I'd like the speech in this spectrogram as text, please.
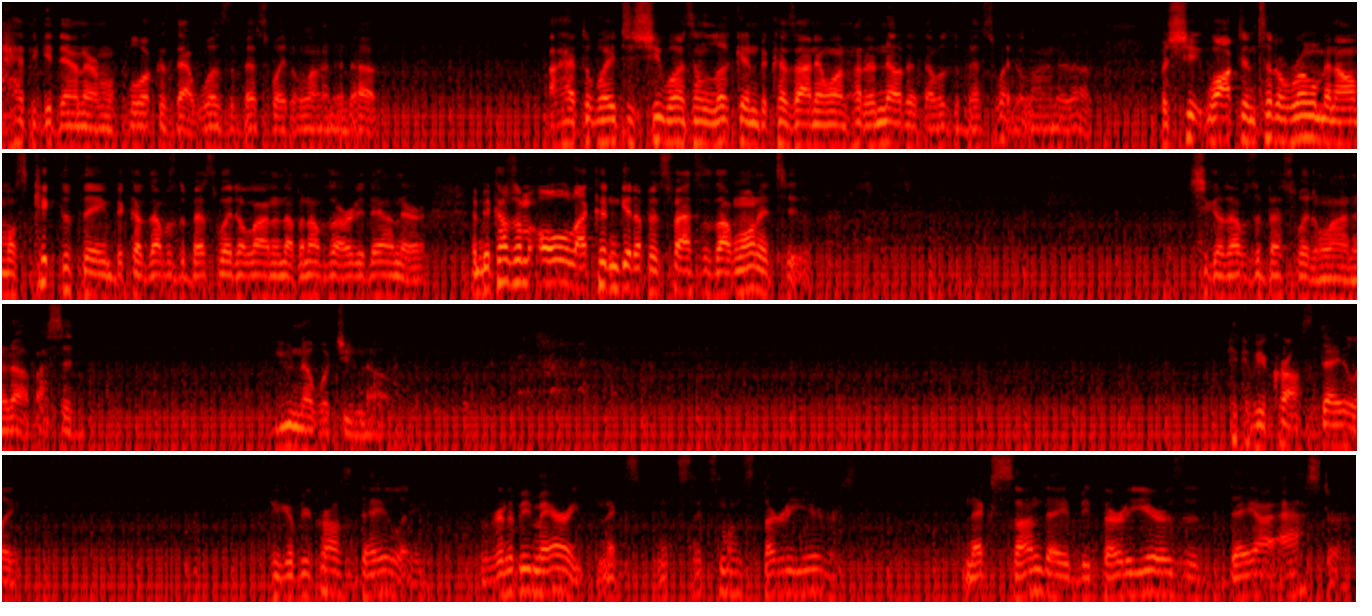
I had to get down there on the floor because that was the best way to line it up. I had to wait till she wasn't looking because I didn't want her to know that that was the best way to line it up. But she walked into the room and I almost kicked the thing because that was the best way to line it up and I was already down there. And because I'm old, I couldn't get up as fast as I wanted to. She goes, that was the best way to line it up. I said, you know what you know. Pick up your cross daily. Pick up your cross daily. We're going to be married next, next six months, 30 years. Next Sunday, be 30 years the day I asked her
